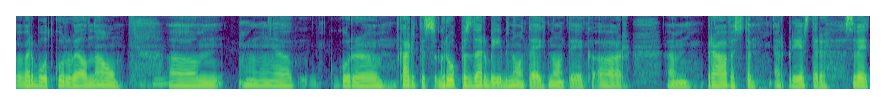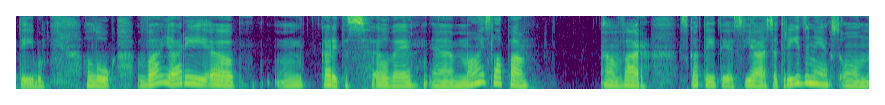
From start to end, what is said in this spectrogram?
varbūt kur vēl nav, um, kur karitas grupas darbība noteikti notiek ar um, prāvesta, ar priestera svētību. Lūk, vai arī uh, karitas LV uh, mājaslapā var skatīties, ja esat rīdzinieks un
